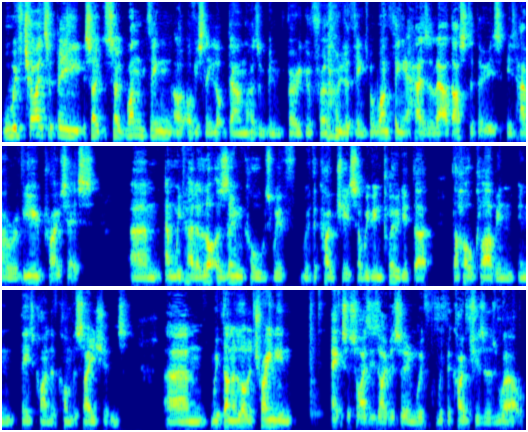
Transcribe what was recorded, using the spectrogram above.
Well, we've tried to be so. So one thing, obviously, lockdown hasn't been very good for a load of things. But one thing it has allowed us to do is is have a review process um, and we've had a lot of Zoom calls with with the coaches. So we've included the the whole club in in these kind of conversations. Um, we've done a lot of training exercises over Zoom with with the coaches as well.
